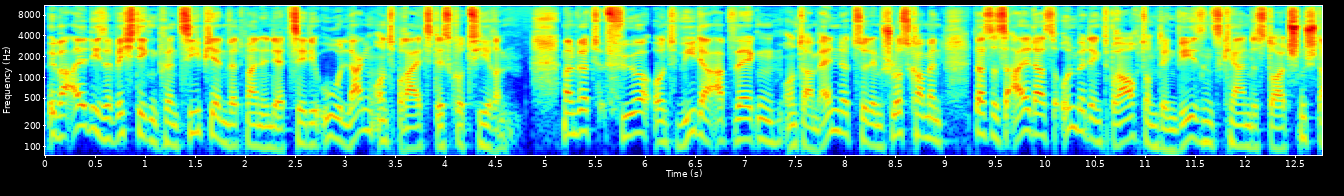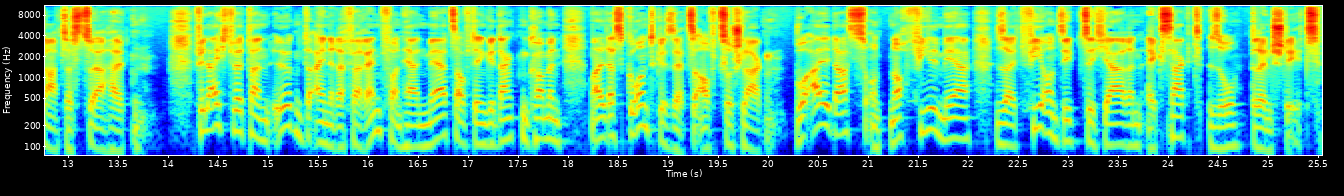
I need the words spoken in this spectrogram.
Über all diese wichtigen Prinzipien wird man in der CDU lang und breit diskutieren. Man wird für und wider abwägen und am Ende zu dem Schluss kommen, dass es all das unbedingt braucht, um den Wesenskern des deutschen Staates zu erhalten. Vielleicht wird dann irgendein Referent von Herrn Merz auf den Gedanken kommen, mal das Grundgesetz aufzuschlagen, wo all das und noch viel mehr seit 74 Jahren exakt so drinsteht.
